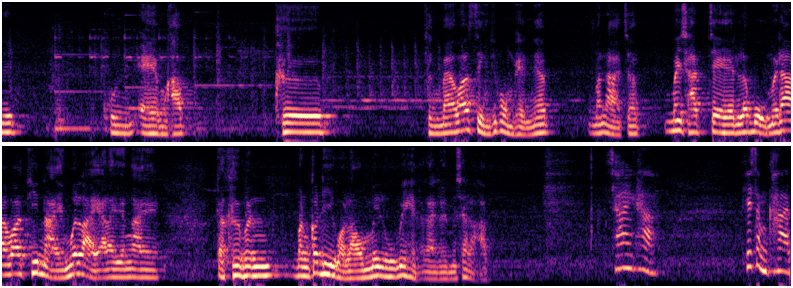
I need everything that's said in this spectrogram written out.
นี่คุณเอมครับ คือถึงแม้ว่าสิ่งที่ผมเห็นเนี่ยมันอาจจะไม่ชัดเจนระบุไม่ได้ว่าที่ไหนเมื่อไหร่อะไรยังไง แต่คือมันมันก็ดีกว่าเราไม่รู้ไม่เห็นอะไรเลยไม่ใช่เหรอครับ ใช่ค่ะ ที่สำคัญ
